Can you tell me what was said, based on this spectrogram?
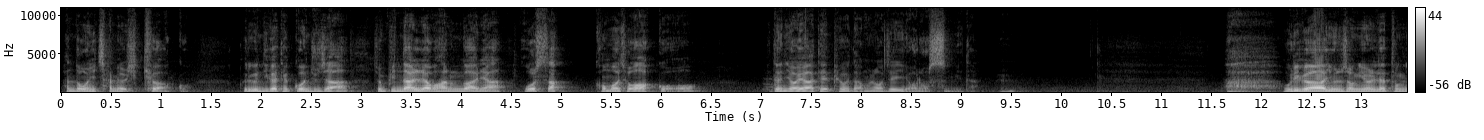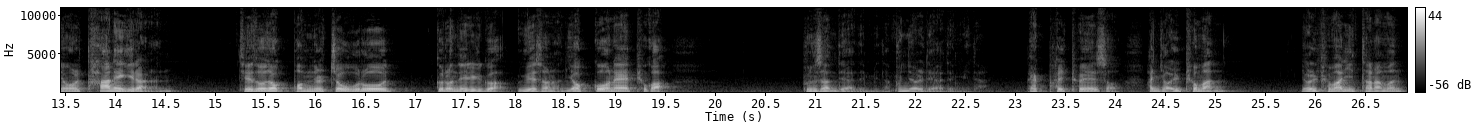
한동훈이 참여를 시켜갖고 그리고 네가 대권 주자 좀 빛나려고 하는 거 아니야? 그걸 싹 거머쥐어갖고 어떤 여야 대표담을 어제 열었습니다. 아, 우리가 윤석열 대통령을 탄핵이라는 제도적 법률적으로 끌어내리기 위해서는 여권의 표가 분산돼야 됩니다. 분열돼야 됩니다. 108표에서 한 10표만 10표만 이탈하면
